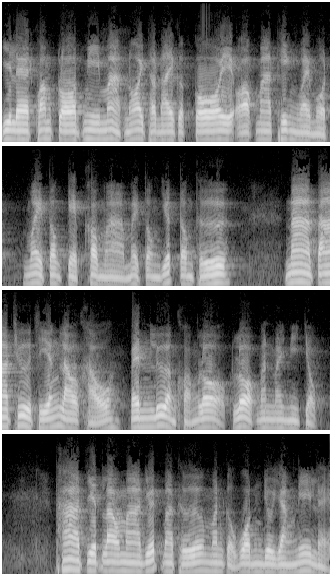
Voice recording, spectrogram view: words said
กิเลสความโกรธมีมากน้อยเท่าไรก็โกยออกมาทิ้งไว้หมด ไม่ต้องเก็บเข้ามา ไม่ต้องยึดต้องถือ หน้าตาชื่อเสียงเราเขาเป็นเรื่องของโลก โลกมันไม่มีจบ ถ้าจิตเรามายึดมาถือ มันก็วนอยู่อย่างนี้แหละ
